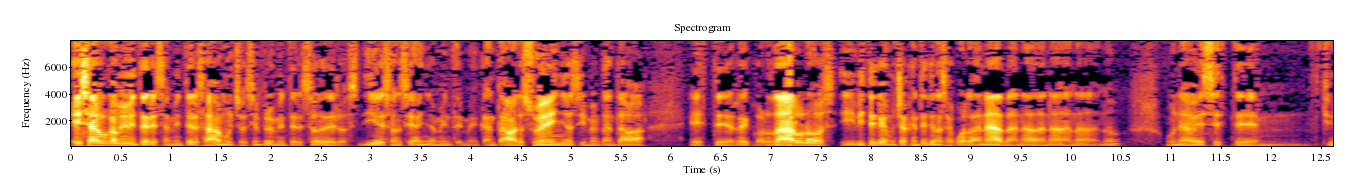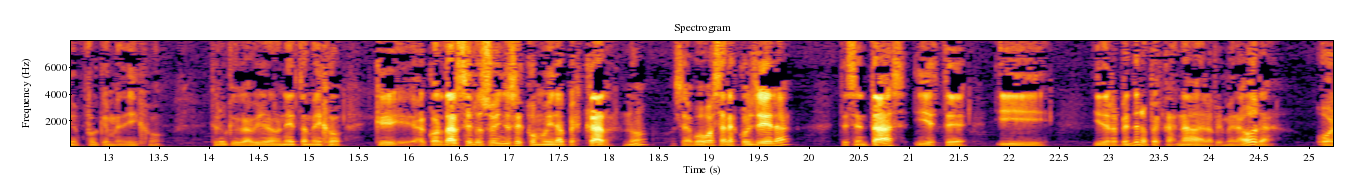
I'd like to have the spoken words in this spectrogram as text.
Es algo que a mí me interesa, me interesaba mucho, siempre me interesó de los 10, 11 años, me, me encantaban los sueños y me encantaba este, recordarlos y viste que hay mucha gente que no se acuerda nada, nada, nada, nada, ¿no? Una vez, este, ¿quién fue que me dijo? Creo que Gabriel Oneta me dijo que acordarse los sueños es como ir a pescar, ¿no? O sea, vos vas a la escollera te sentás y este y, y de repente no pescas nada a la primera hora. O,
